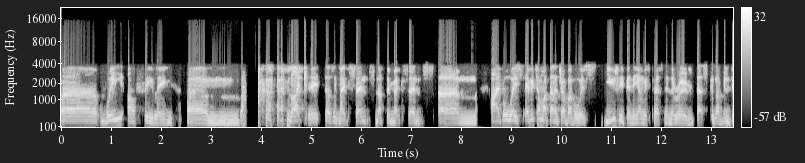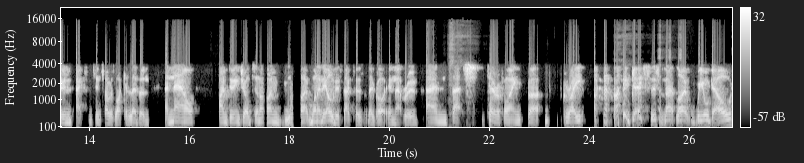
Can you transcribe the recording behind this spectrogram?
Uh, we are feeling um, like it doesn't make sense. Nothing makes sense. Um, I've always, every time I've done a job, I've always usually been the youngest person in the room. That's because I've been doing acting since I was like 11. And now I'm doing jobs and I'm like one of the oldest actors that they've got in that room. And that's terrifying, but great. I guess, isn't that like we all get old?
